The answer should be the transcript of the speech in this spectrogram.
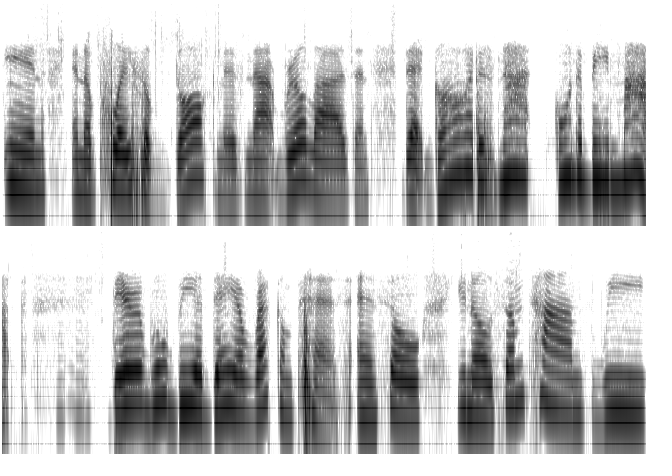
in in a place of darkness, not realizing that God is not going to be mocked. There will be a day of recompense, and so you know sometimes we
